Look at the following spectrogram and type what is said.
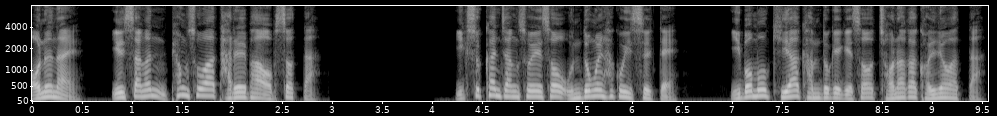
어느 날 일상은 평소와 다를 바 없었다. 익숙한 장소에서 운동을 하고 있을 때 이범호 기아 감독에게서 전화가 걸려왔다.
